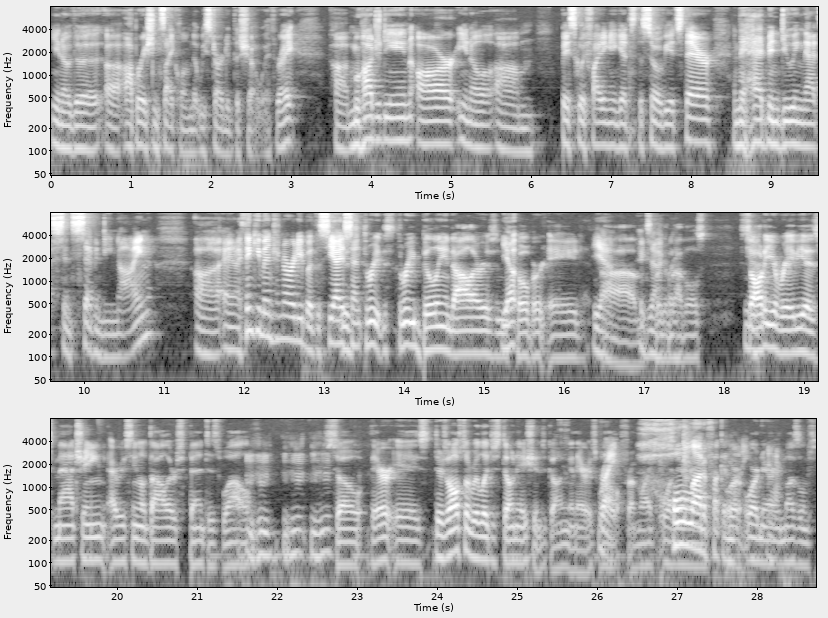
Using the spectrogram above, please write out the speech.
you know the uh, Operation Cyclone that we started the show with, right? Uh, Mujahideen are you know um, basically fighting against the Soviets there, and they had been doing that since '79. Uh, and I think you mentioned already, but the CIA There's sent three, there's three billion dollars in Yep. covert aid. Yeah, um, for exactly. the rebels. Saudi Arabia is matching every single dollar spent as well. Mhm, mhm, mhm. So there is there's also religious donations going in there as well Right. from like Whole lot of fucking or, ordinary Yeah. Muslims.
